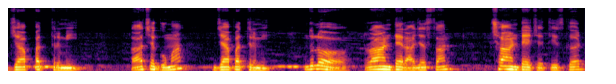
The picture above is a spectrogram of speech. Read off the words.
జాపత్రిమి రాచగుమ జాపత్రిమి. ఇందులో రా అంటే రాజస్థాన్ ఛ అంటే ఛత్తీస్గఢ్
